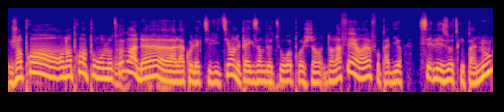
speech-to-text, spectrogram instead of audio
j'en prends, on en prend pour notre grade hein, à la collectivité. On n'est pas exemple de tout reproche dans, dans l'affaire. Il hein, ne faut pas dire c'est les autres et pas nous.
